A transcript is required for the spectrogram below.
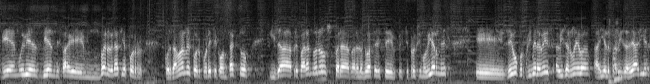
Bien, muy bien, bien. Eh, bueno, gracias por, por llamarme, por, por este contacto y ya preparándonos para, para lo que va a ser este, este próximo viernes. Eh, llego por primera vez a Villanueva, ahí a la parrilla de Arias,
